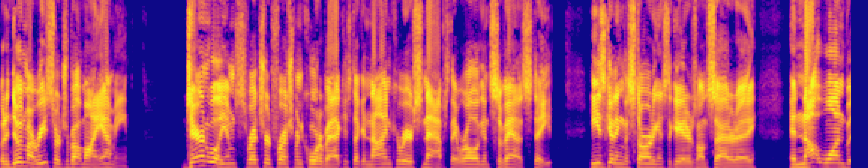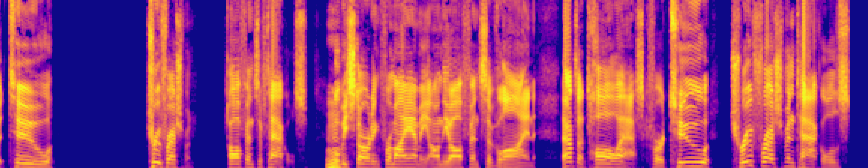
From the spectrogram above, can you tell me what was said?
but in doing my research about Miami, Jarren Williams, redshirt freshman quarterback, has taken nine career snaps. They were all against Savannah State. He's getting the start against the Gators on Saturday, and not one but two true freshmen, offensive tackles, mm-hmm. will be starting for Miami on the offensive line. That's a tall ask for two true freshman tackles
